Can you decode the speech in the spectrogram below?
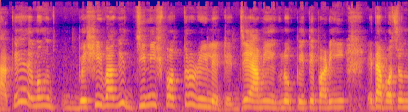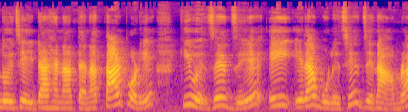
থাকে এবং বেশিরভাগই জিনিসপত্র রিলেটেড যে আমি এগুলো পেতে পারি, এটা পছন্দ হয়েছে, এটা হ্যানা ত্যানা তারপরে কি হয়েছে যে, এই এরা বলেছে যে, না, আমরা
